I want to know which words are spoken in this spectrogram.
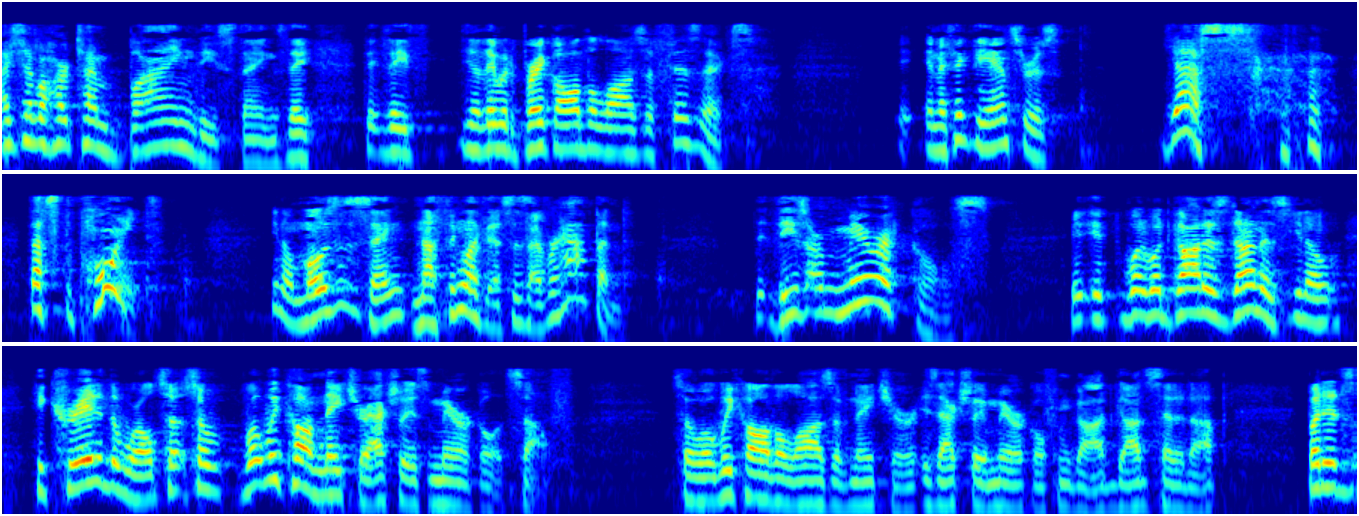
I just have a hard time buying these things. They, they, they, you know, they would break all the laws of physics. And I think the answer is yes. That's the point. You know, Moses is saying nothing like this has ever happened. Th- these are miracles. It, it, what, what God has done is, you know, He created the world. So, so what we call nature actually is a miracle itself. So what we call the laws of nature is actually a miracle from God. God set it up. But it's,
